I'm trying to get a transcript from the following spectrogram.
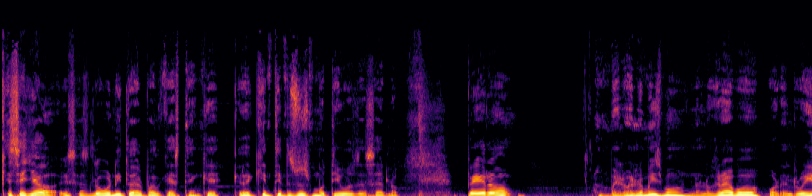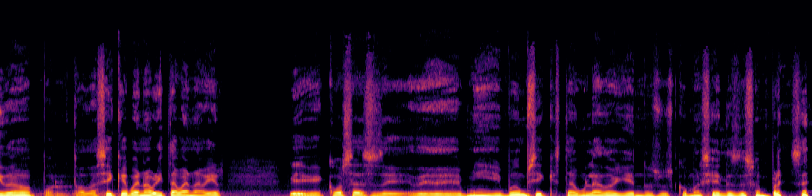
qué sé yo, eso es lo bonito del podcasting, que cada quien tiene sus motivos de hacerlo. Pero bueno, es lo mismo, no lo grabo por el ruido, por todo. Así que bueno, ahorita van a ver eh, cosas de, de mi Boomsy, que está a un lado oyendo sus comerciales de su empresa,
